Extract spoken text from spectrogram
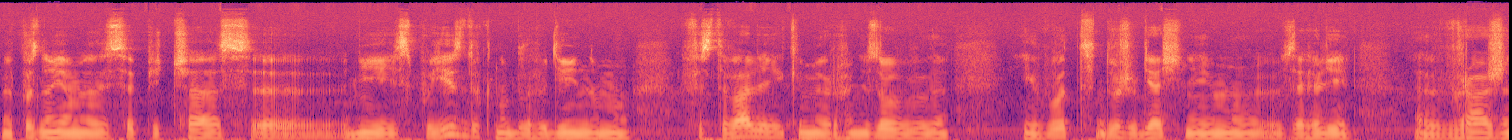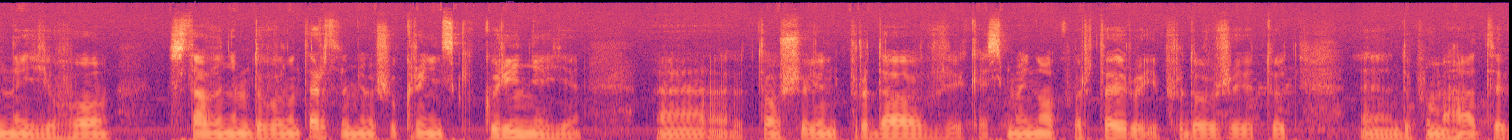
Ми познайомилися під час е, однієї з поїздок на благодійному фестивалі, який ми організовували. І от дуже вдячний йому взагалі е, вражений його ставленням до волонтерства. В нього ж українське коріння є. Е, То, що він продав якесь майно, квартиру і продовжує тут е, допомагати,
